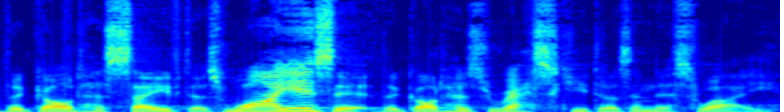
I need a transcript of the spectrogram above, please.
that God has saved us? Why is it that God has rescued us in this way?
